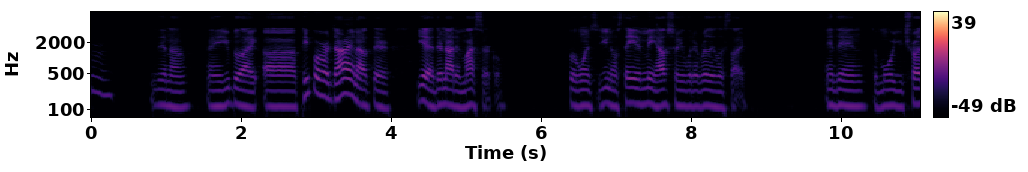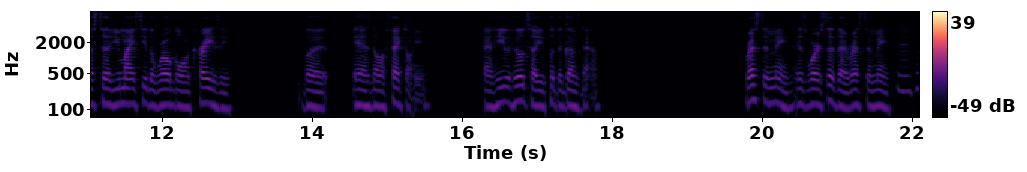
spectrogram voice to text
Mm. you know? And you'd be like, uh, people are dying out there. Yeah, they're not in my circle. But once, you know, stay in me, I'll show you what it really looks like. And then the more you trust him, you might see the world going crazy, but it has no effect on you. And he, he'll tell you, put the guns down. Rest in me. His word says that, rest in me. Mm-hmm.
